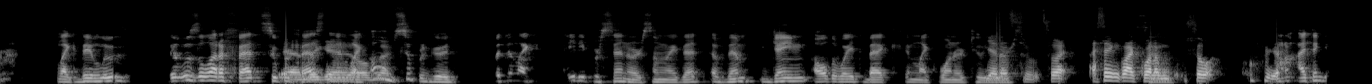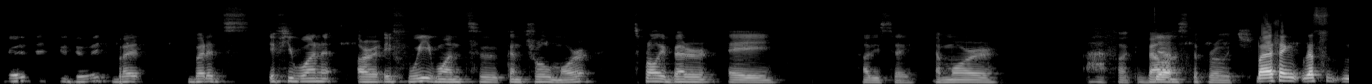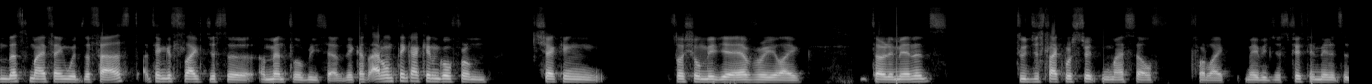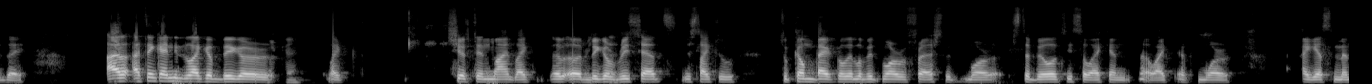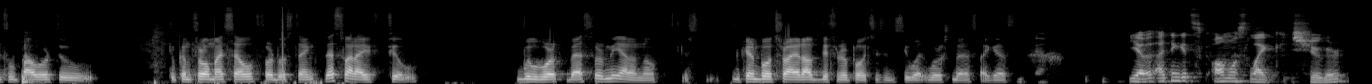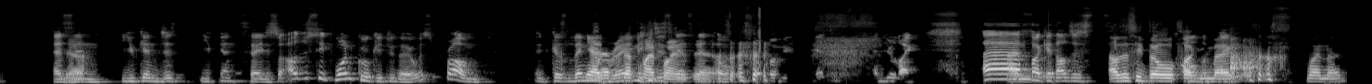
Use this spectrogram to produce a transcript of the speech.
Like they lose they lose a lot of fat super Yeah, fast and then like oh i'm super good. But then like 80% or something like that of them gain all the weight back in like one or two yeah, years. that's true. So I, I think like what I'm so I, yeah, don't- I think it's good that you do it but but it's if you want or if we want to control more it's probably better a how do you say a more ah fuck balanced approach but I think that's that's my thing with the fast. I think it's like just a, a mental reset because I don't think I can go from checking social media every like 30 minutes to just like restricting myself for like maybe just 15 minutes a day. I I think I need like a bigger okay like shift in mind, like a, a bigger Reset. reset, just like to to come back a little bit more refreshed with more stability, so I can uh, like have more, I guess, mental power to to control myself for those things. That's what I feel will work best for me. I don't know. Just we can both try it out different approaches and see what works best. I guess. Yeah, yeah I think it's almost like sugar, as Yeah. in you can just you can't say just I'll just eat one cookie today. What's the problem? Because then Yeah, your that- brain just point, gets that yeah. oh, and you're like, ah, And- fuck it, I'll just I'll just eat the whole fucking bag. Why not?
